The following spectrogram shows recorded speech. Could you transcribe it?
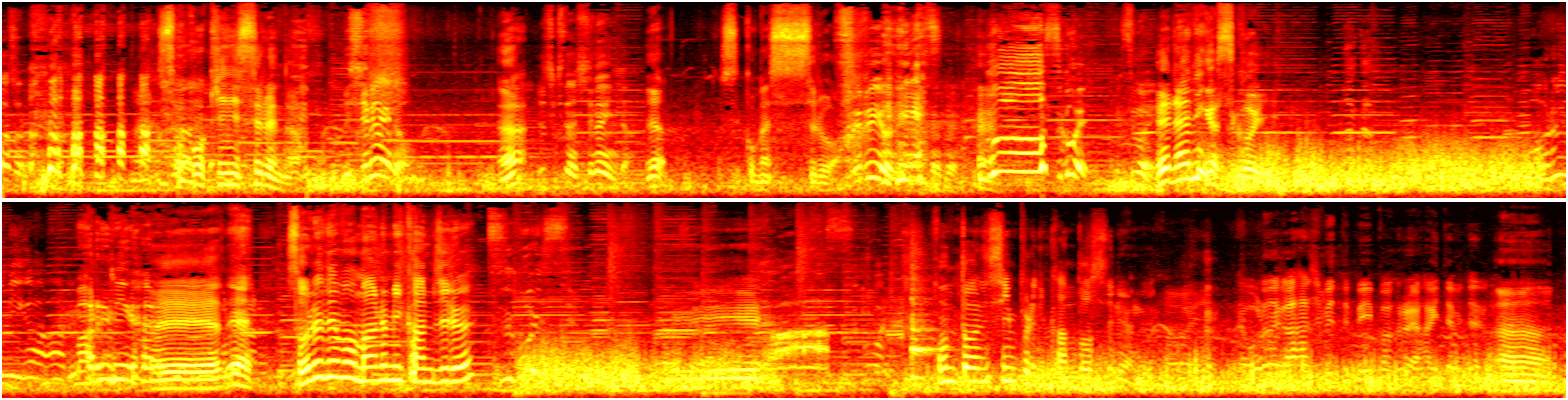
そこ気にするんだ。んしないの？え？よしきさんしないんだ。いやごめんするわ。するよね。うわーすごいすごい。え何がすごい？丸みがある。丸みがある。えー、えそれでも丸み感じる？すごいっすよ。えー、本当にシンプルに感動してるよね。俺が初めてベイパーフライ履いたみたいな。うん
